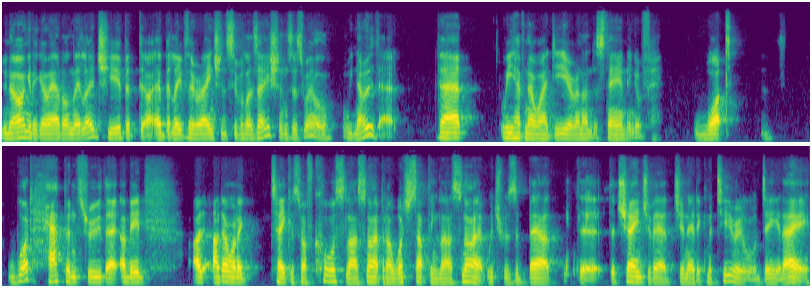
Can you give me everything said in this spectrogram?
you know, I'm going to go out on the ledge here, but I believe there are ancient civilizations as well. We know that that we have no idea and understanding of what what happened through that. I mean, I, I don't want to take us off course last night, but I watched something last night which was about the, the change of our genetic material or DNA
